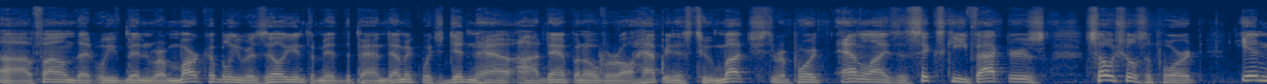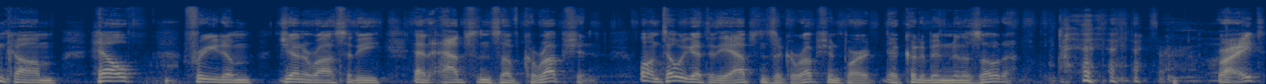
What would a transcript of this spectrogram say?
uh, found that we've been remarkably resilient amid the pandemic, which didn't have, uh, dampen overall happiness too much. The report analyzes six key factors social support, income, health, freedom, generosity, and absence of corruption. Well, Well, until we got to the absence of corruption part, it could have been Minnesota. right?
